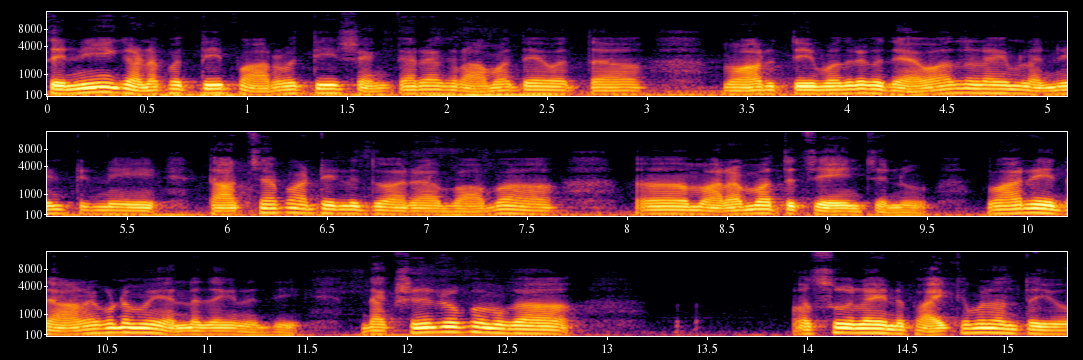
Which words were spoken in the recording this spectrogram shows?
శని గణపతి పార్వతి శంకర గ్రామదేవత మారుతి మొదలగు దేవాలయములన్నింటినీ తాచాపాటీల ద్వారా బాబా మరమ్మతు చేయించను. వారి దానగుణము ఎన్నదగినది. దక్షిణ రూపముగా వసూలైన పైకమనంతయు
